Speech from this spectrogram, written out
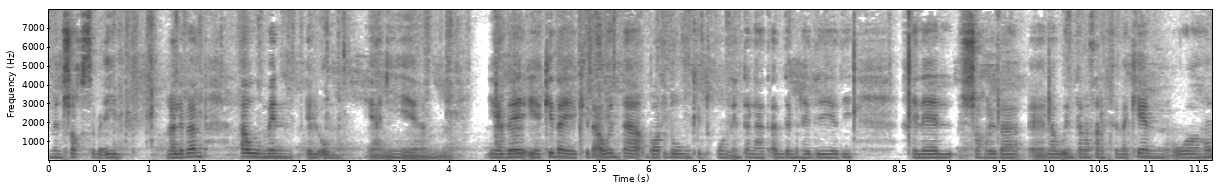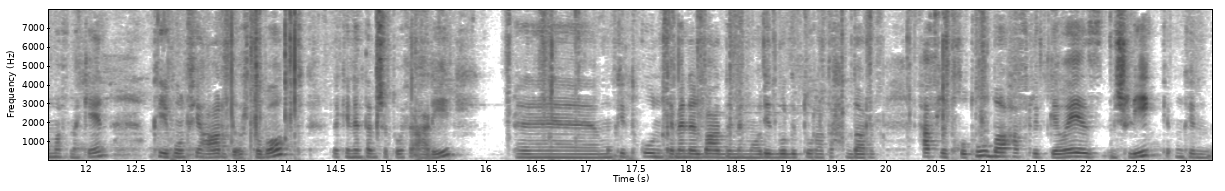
من شخص بعيد غالبا أو من الأم. يعني يا يا كده يا كده أو انت برضو ممكن تكون انت اللي هتقدم الهدية دي خلال الشهر ده آه، لو انت مثلا في مكان وهم في مكان ممكن يكون في عرض ارتباط لكن انت مش هتوافق عليه. آه، ممكن تكون كمان البعض من مواليد برج الثور هتحضر حفلة خطوبة حفلة جواز مش ليك ممكن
